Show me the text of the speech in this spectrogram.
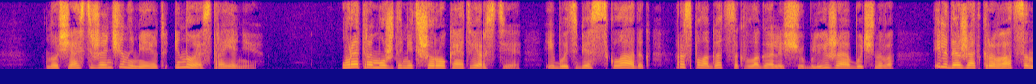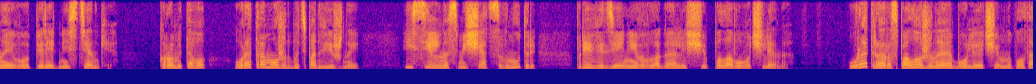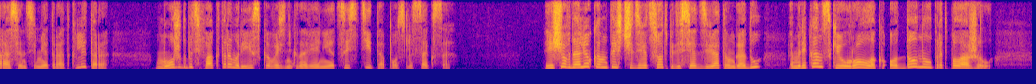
Но часть женщин имеют иное строение. Уретра может иметь широкое отверстие и быть без складок, располагаться к влагалищу ближе обычного или даже открываться на его передней стенке. Кроме того, уретра может быть подвижной и сильно смещаться внутрь, при введении во влагалище полового члена. Уретра, расположенная более чем на полтора сантиметра от клитора, может быть фактором риска возникновения цистита после секса. Еще в далеком 1959 году американский уролог О'Доннелл предположил,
